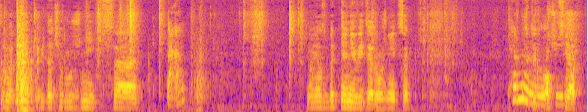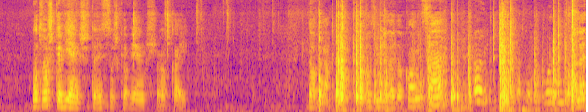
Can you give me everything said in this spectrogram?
Zobaczmy, czy widać różnicę. Tak. No ja zbytnio nie widzę różnicy w tych musisz. opcjach. No troszkę większy, ten jest troszkę większy, ok. Dobra, to zmielę do końca. Ale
